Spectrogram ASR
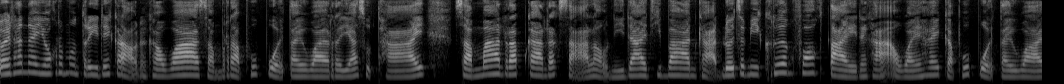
โดยท่านนายกรัฐมนตรีได้กล่าวนะคะว่าสำหรับผู้ป่วยไตวายระยะสุดท้าย สามารถรับการรักษาเหล่านี้ได้ที่บ้านค่ะ โดยจะมีเครื่องฟอกไตนะคะ เอาไว้ให้กับผู้ป่วยไตวาย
